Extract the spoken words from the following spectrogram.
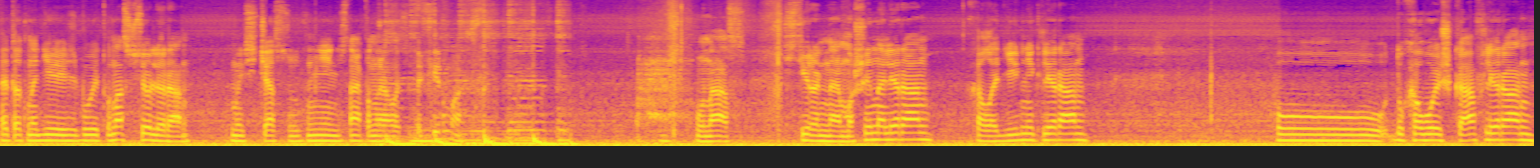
Этот, надеюсь, будет. У нас все Леран. Мы сейчас, мне не знаю, понравилась эта фирма. У нас стиральная машина Леран, холодильник Леран, у духовой шкаф Леран,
